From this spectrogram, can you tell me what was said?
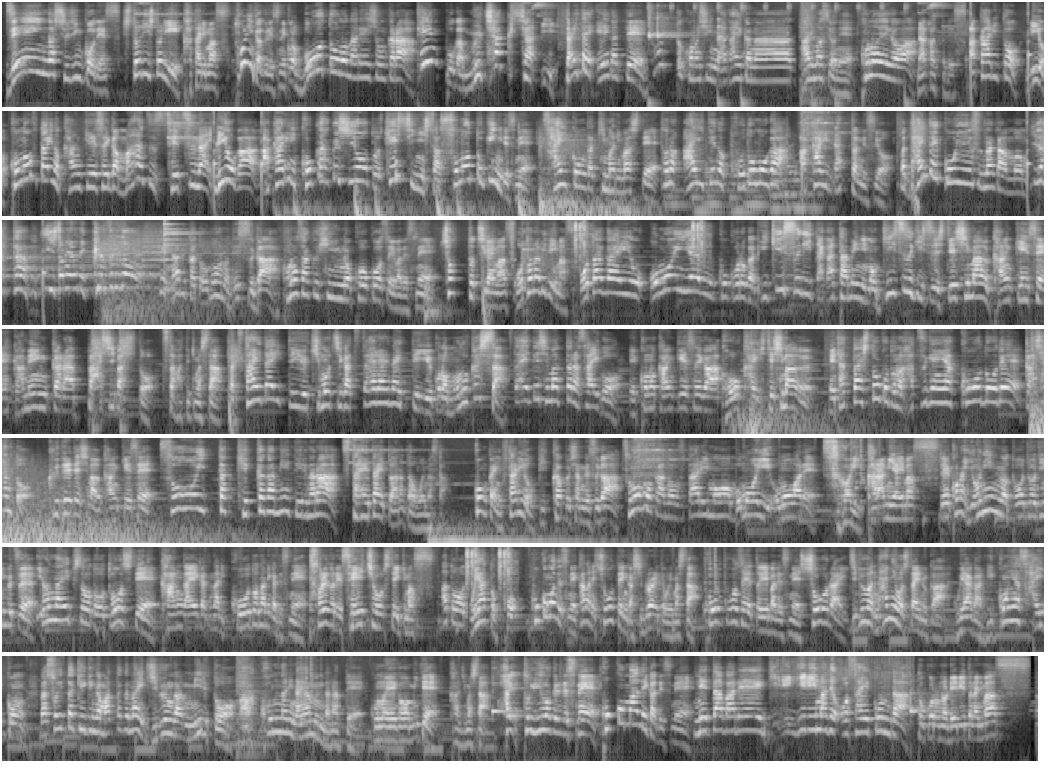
全員が主人公です。一人一人語ります。とにかくですね、この冒頭のナレーションから、テンポがむちゃくちゃいい。大体映画って、ちょっとこのシーン長いかなありますよね。この映画はなかったです。あかりとリオ。この二人の関係性がまず切ない。リオがあかりに告白しようと決心したその時にですね、再婚が決まりまして、その相手の子供があかりだったんですよ。まあ大体こういう、なんかもう、やった一緒の屋根暮らせるぞってなるかと思うのですが、この作品の高校生はですね、ちょっと違います。大人びています。お互いを思いやる心が行き過ぎたがためにもギスギスしてしまう関係性、画面からバシバシと伝わってきました。ま伝えたいっていう気持ちが伝えられないっていうこのもどかしさ、伝えてしまったら最後、えこの関係性が崩壊してしまう。えたった一言の発言や行動でガシャンと崩れてしまう関係性。そういった結果が見えているなら伝えたいとあなたは思いますか？今回2人をピックアップしたんですが、その他の2人も思い思われ、すごい絡み合います。で、この4人の登場人物、いろんなエピソードを通して考え方なり行動なりがですね、それぞれ成長していきます。あと、親と子。ここもですね、かなり焦点が絞られておりました。高校生といえばですね、将来自分は何をしたいのか、親が離婚や再婚、まあそういった経験が全くない自分が見ると、あ、こんなに悩むんだなって、この映画を見て感じました。はい、というわけでですね、ここままでがですね、ネタバレギリギリまで抑え込んだところのレビューとなります。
